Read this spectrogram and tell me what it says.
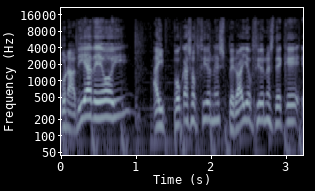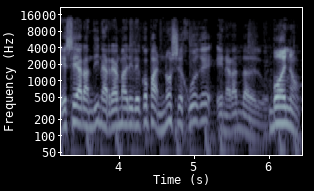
Bueno, a día de hoy hay pocas opciones, pero hay opciones de que ese Arandina Real Madrid de Copa no se juegue en Aranda de Duero. Bueno,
